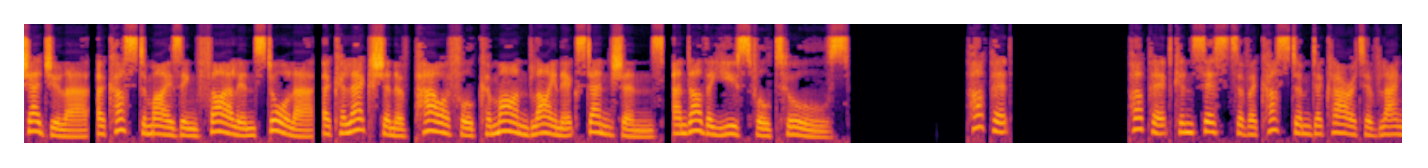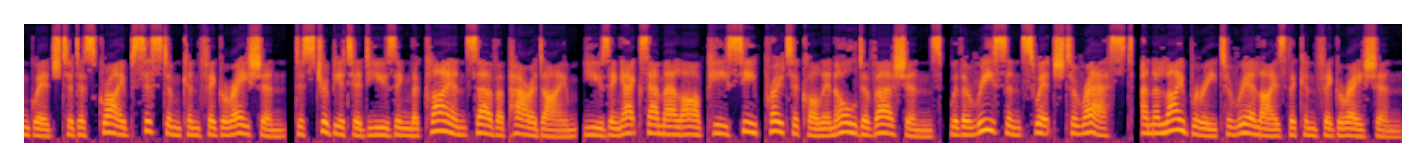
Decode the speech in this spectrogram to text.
scheduler, a customizing file installer, a collection of powerful command line extensions, and other useful tools. Puppet Puppet consists of a custom declarative language to describe system configuration, distributed using the client-server paradigm using XMLRPC protocol in older versions, with a recent switch to REST, and a library to realize the configuration.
